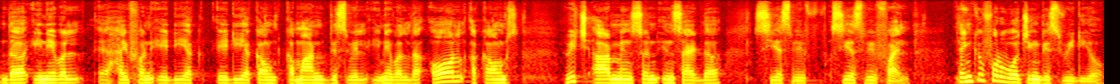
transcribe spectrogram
the enable uh, hyphen AD, AD account command. This will enable the all accounts which are mentioned inside the CSV, CSV file. Thank you for watching this video.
